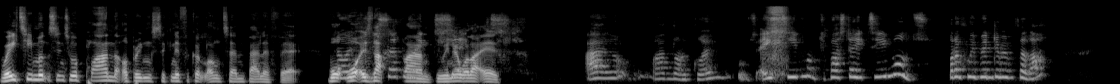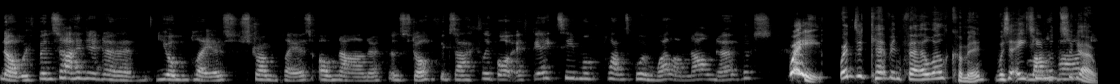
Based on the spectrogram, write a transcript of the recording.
We're 18 months into a plan that will bring significant long-term benefit. What No, what is that plan? Do we know what that is? I don't, I've not a clue. It was 18 months, the past 18 months. What have we been doing for that? No, we've been signing um, young players, strong players, Onana and stuff, exactly. But if the 18 month plan's going well, I'm now nervous. Wait, when did Kevin Thelwell come in? Was it 18 months ago?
